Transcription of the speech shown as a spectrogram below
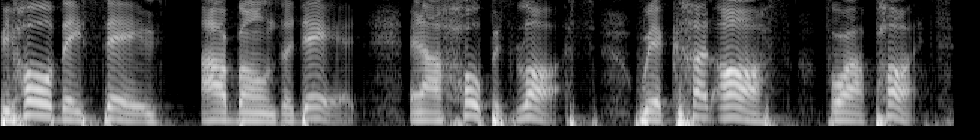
Behold, they say, Our bones are dead, and our hope is lost. We're cut off for our parts.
